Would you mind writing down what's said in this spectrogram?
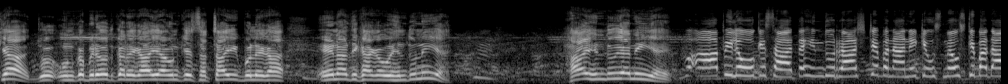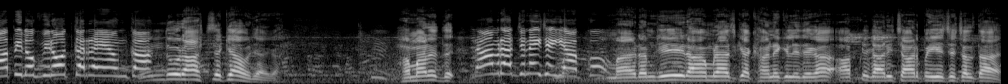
क्या? जो उनको विरोध करेगा या उनके सच्चाई बोलेगा एना दिखाएगा वो हिंदू नहीं है? है हिंदू या नहीं है? वो आप ही लोगों के साथ है हिंदू राष्ट्र बनाने के उसमें उसके बाद आप ही लोग विरोध कर रहे हैं उनका। हिंदू राष्ट्र से क्या हो जाएगा? हमारे द- राम राज्य नहीं चाहिए आपको। मैडम जी रामराज क्या खाने के लिए देगा? आपके गाड़ी चार पहिए से चलता है।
